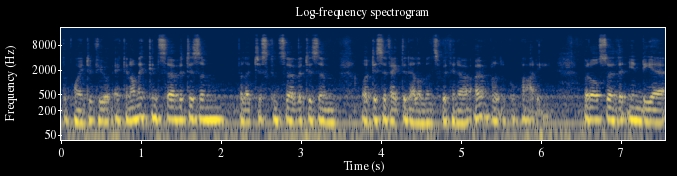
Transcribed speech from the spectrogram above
the point of view of economic conservatism, religious conservatism, or disaffected elements within our own political party, but also that India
